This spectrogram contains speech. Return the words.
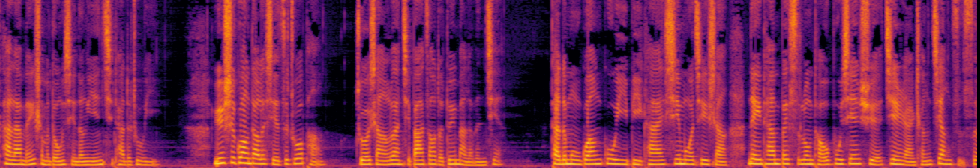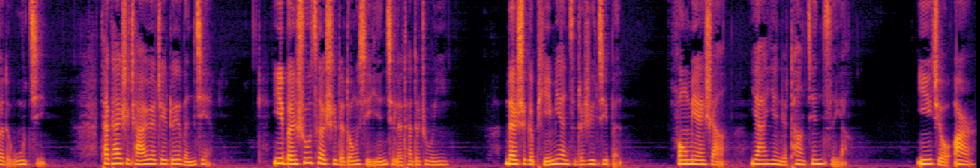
看来没什么东西能引起他的注意，于是逛到了写字桌旁，桌上乱七八糟地堆满了文件。他的目光故意避开吸墨器上那滩被死龙头部鲜血浸染成酱紫色的污迹。他开始查阅这堆文件，一本书册式的东西引起了他的注意。那是个皮面子的日记本，封面上压印着烫金字样：“一九二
